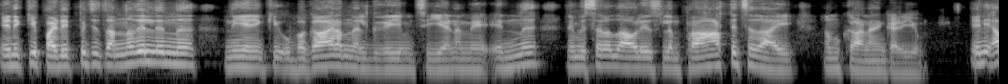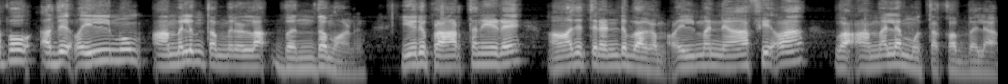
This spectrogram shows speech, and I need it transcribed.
എനിക്ക് പഠിപ്പിച്ചു തന്നതിൽ നിന്ന് നീ എനിക്ക് ഉപകാരം നൽകുകയും ചെയ്യണമേ എന്ന് നബി അലൈഹി വസല്ലം പ്രാർത്ഥിച്ചതായി നമുക്ക് കാണാൻ കഴിയും. ഇനി അപ്പോൾ അത് ഇൽമും അമലും തമ്മിലുള്ള ബന്ധമാണ്. ഈ ഒരു പ്രാർത്ഥനയുടെ ആദ്യത്തെ രണ്ട് ഭാഗം ഇൽമ നാഫിഅ വ അമല മുത്തക്കബല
